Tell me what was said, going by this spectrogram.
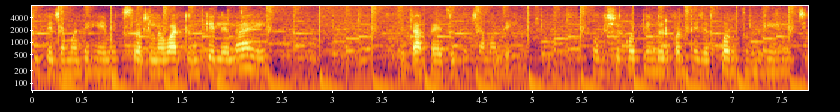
की त्याच्यामध्ये हे मिक्सरला वाटण केलेलं आहे. ते टाकायचं त्याच्यामध्ये. थोडीशी कोथिंबीर पण त्याच्यात परतून घ्यायची.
